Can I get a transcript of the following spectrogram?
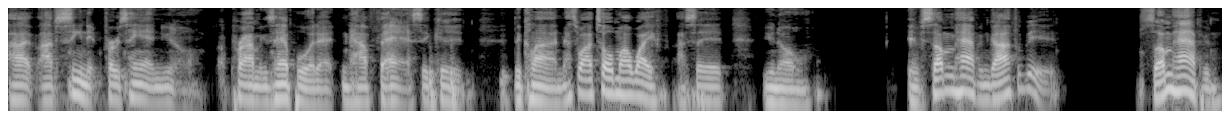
I, I've seen it firsthand, you know, a prime example of that and how fast it could decline. That's why I told my wife, I said, you know, if something happened, God forbid, something happened,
